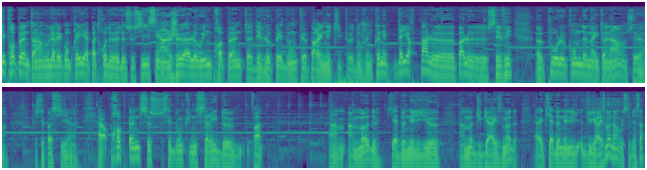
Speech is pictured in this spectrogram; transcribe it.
C'est Prop Hunt, hein, vous l'avez compris, il n'y a pas trop de, soucis. C'est un jeu Halloween Prop Hunt développé donc euh, par une équipe euh, dont je ne connais d'ailleurs pas le, pas CV euh, pour le compte de Mytona. Je sais pas si. Alors Prop Hunt, c'est donc une série de, enfin, un, mode qui a donné lieu un mode du Garry's Mode qui a donné lieu, du Garry's Mode, hein, oui c'est bien ça,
